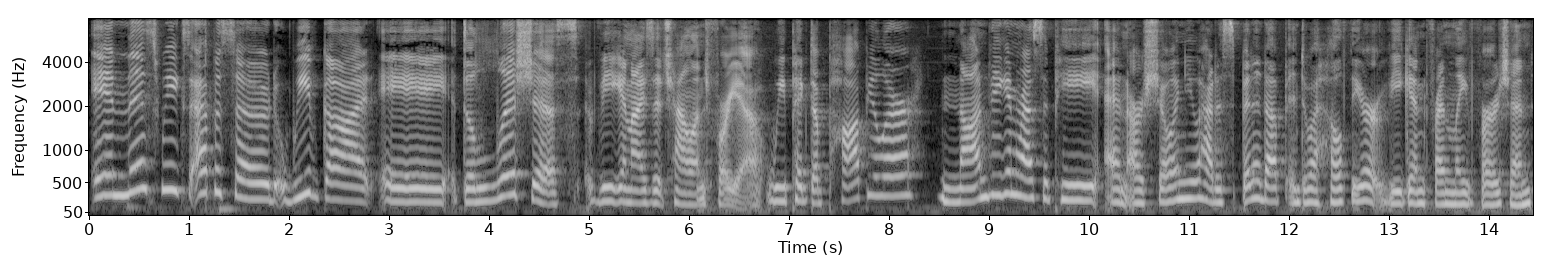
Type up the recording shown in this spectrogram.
In this week's episode, we've got a delicious Veganize It challenge for you. We picked a popular non vegan recipe and are showing you how to spin it up into a healthier, vegan friendly version.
